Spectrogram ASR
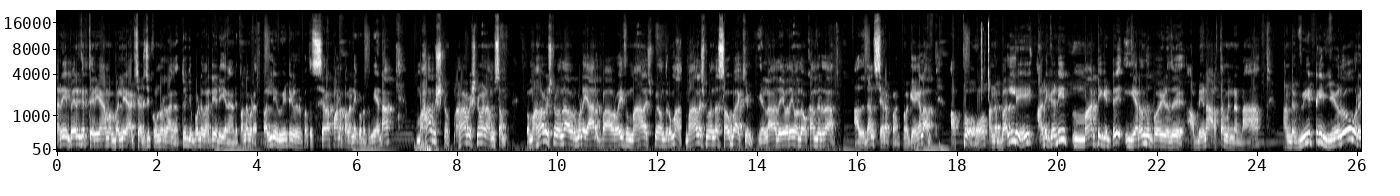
நிறைய பேருக்கு தெரியாம பள்ளி அடிச்சு அடிச்சு கொண்டுடுறாங்க தூக்கி போட்டு விரட்டி அடிக்கிறாங்க. அப்படி பண்ணக்கூடாது. பள்ளி வீட்டில் இருப்பது சிறப்பான பலனை கொடுக்கும். ஏன்னா மகாவிஷ்ணு மகாவிஷ்ணுவின் அம்சம். இப்போ மகாவிஷ்ணு வந்து அவர் கூட யார் இருப்பா அவர் ஒய்ஃப் மகாலட்சுமி வந்துருமா? மகாலட்சுமி வந்தால் சௌபாக்கியம். எல்லா தெய்வதையும் வந்து உட்காந்துருதா அதுதான் சிறப்பான் ஓகேங்களா அப்போ அந்த பள்ளி அடிக்கடி மாட்டிக்கிட்டு இறந்து போயிடுது. அப்படின்னா அர்த்தம் என்னன்னா அந்த வீட்டில் ஏதோ ஒரு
